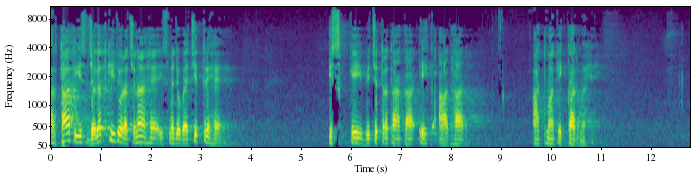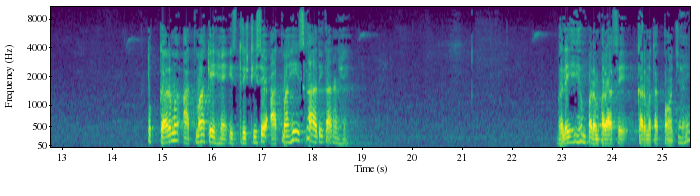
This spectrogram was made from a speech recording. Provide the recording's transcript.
अर्थात इस जगत की जो रचना है, इसमें जो वैचित्र है, इसके विचित्रता का एक आधार आत्मा के कर्म है। तो कर्म आत्मा के हैं, इस दृष्टि से आत्मा ही इसका अधिकारण है। भले ही हम परंपरा से कर्म तक पहुँच जाएँ,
